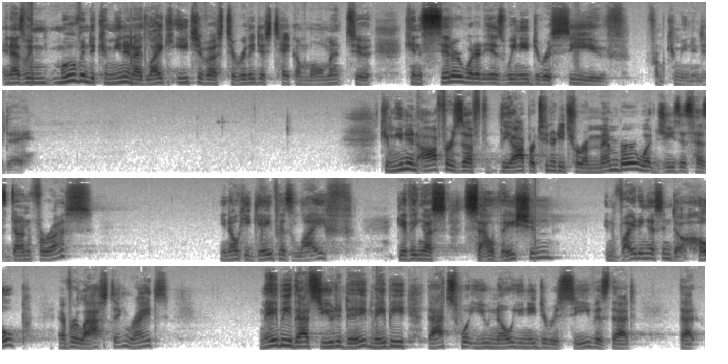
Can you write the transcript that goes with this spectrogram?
And as we move into communion, I'd like each of us to really just take a moment to consider what it is we need to receive from communion today. Communion offers us the opportunity to remember what Jesus has done for us. You know, he gave his life, giving us salvation, inviting us into hope everlasting, right? Maybe that's you today. Maybe that's what you know you need to receive is that, that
